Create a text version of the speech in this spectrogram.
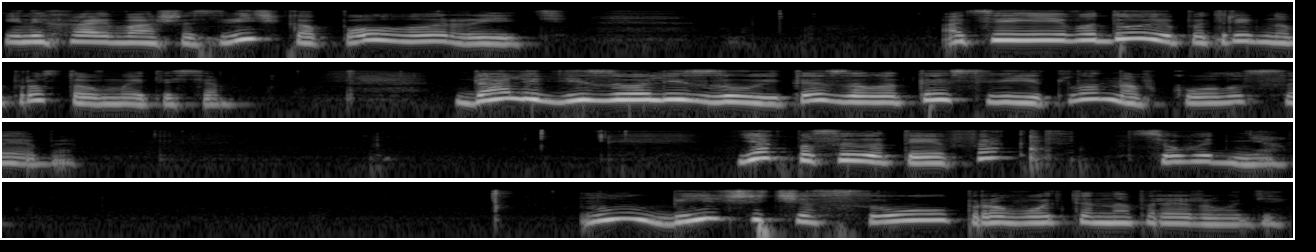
і нехай ваша свічка погорить. А цією водою потрібно просто вмитися. Далі візуалізуйте золоте світло навколо себе. Як посилити ефект цього дня? Ну, Більше часу проводьте на природі.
